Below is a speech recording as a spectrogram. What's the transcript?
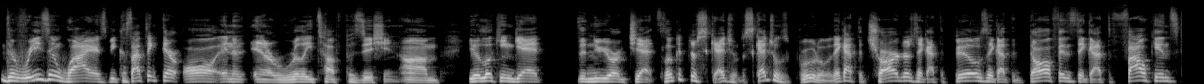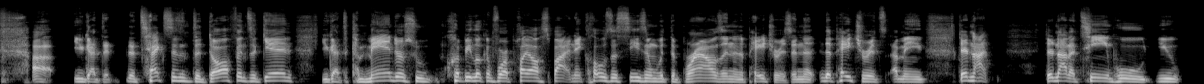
the reason why is because I think they're all in a, in a really tough position. Um, you're looking at the New York Jets. Look at their schedule. The schedule is brutal. They got the Chargers, they got the Bills, they got the Dolphins, they got the Falcons. Uh, you got the, the Texans, the Dolphins again. You got the Commanders who could be looking for a playoff spot, and they close the season with the Browns and the Patriots. And the, the Patriots, I mean, they're not they're not a team who you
